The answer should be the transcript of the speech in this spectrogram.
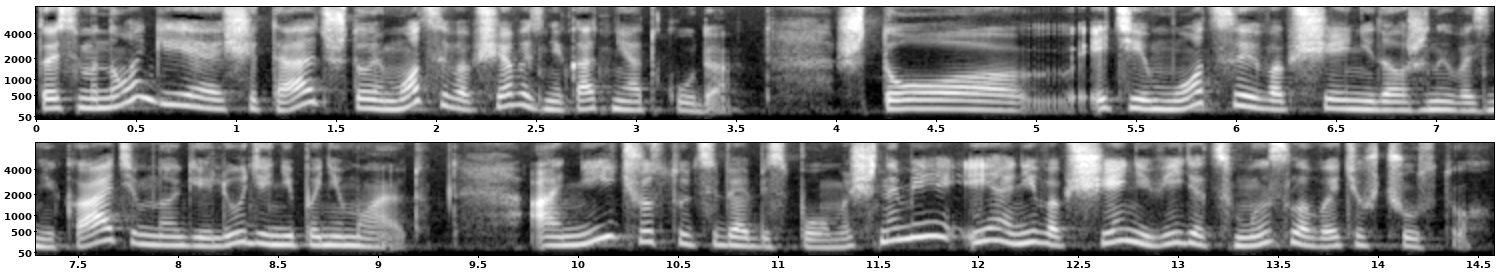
То есть многие считают, что эмоции вообще возникают ниоткуда, что эти эмоции вообще не должны возникать, и многие люди не понимают они чувствуют себя беспомощными, и они вообще не видят смысла в этих чувствах.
